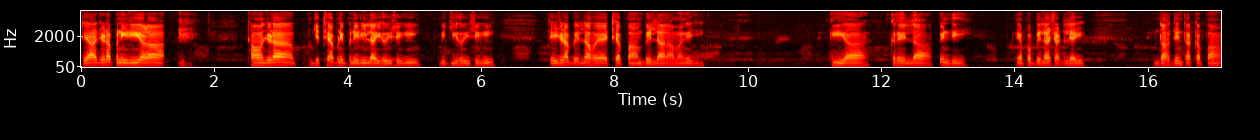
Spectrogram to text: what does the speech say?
ਤੇ ਆ ਜਿਹੜਾ ਪਨੀਰੀ ਵਾਲਾ ਥਾਂ ਜਿਹੜਾ ਜਿੱਥੇ ਆਪਣੀ ਪਨੀਰੀ ਲਾਈ ਹੋਈ ਸੀਗੀ, ਬੀਜੀ ਹੋਈ ਸੀਗੀ, ਤੇ ਜਿਹੜਾ ਬੇਲਾ ਹੋਇਆ, ਇੱਥੇ ਆਪਾਂ ਬੇਲਾ ਲਾਵਾਂਗੇ ਜੀ। ਘੀਆ ਕਰੇਲਾ, ਭਿੰਡੀ ਇਹ ਆਪਾਂ ਬੇਲਾ ਛੱਡ ਲਿਆ ਜੀ। 10 ਦਿਨ ਤੱਕ ਆਪਾਂ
